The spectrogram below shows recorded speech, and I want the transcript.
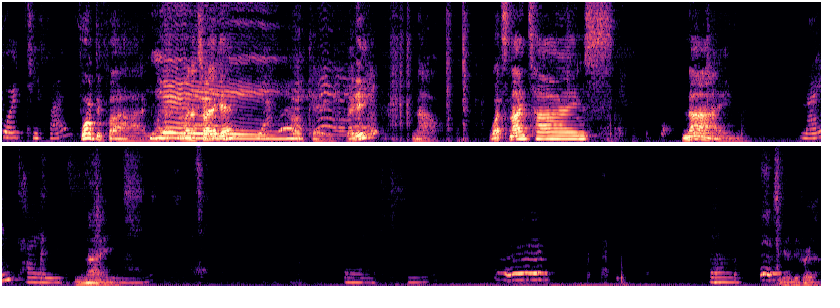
Forty-five. 45. You wanna, you wanna try again? Yeah. Okay. Ready? Now, what's 9 times 9? Nine times. 9. Uh, here. Uh, Sige, her lang.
